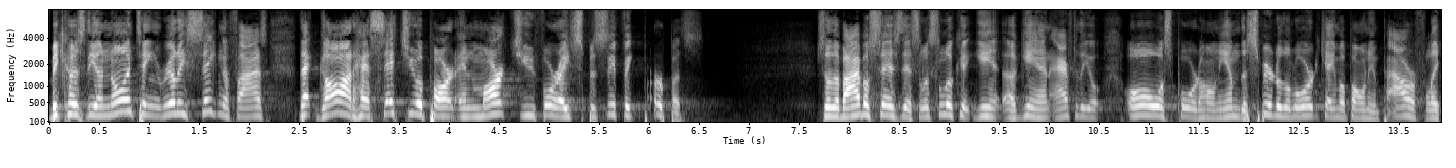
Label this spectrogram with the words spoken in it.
because the anointing really signifies that God has set you apart and marked you for a specific purpose. So the Bible says this. Let's look again, again. After the oil was poured on him, the Spirit of the Lord came upon him powerfully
